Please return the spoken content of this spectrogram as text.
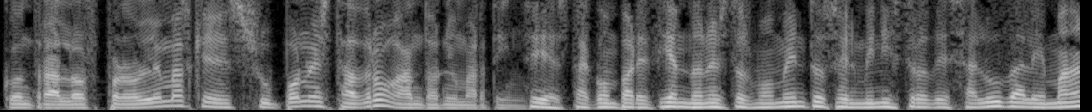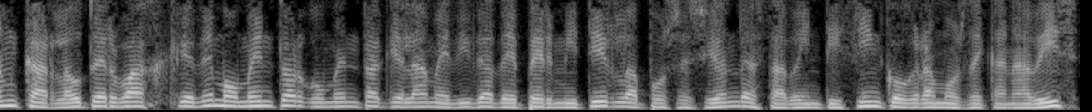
contra los problemas que supone esta droga, Antonio Martín. Sí, está compareciendo en estos momentos el ministro de Salud alemán, Karl Lauterbach, que de momento argumenta que la medida de permitir la posesión de hasta 25 gramos de cannabis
